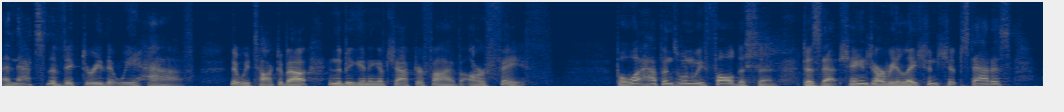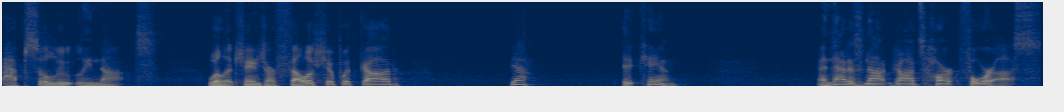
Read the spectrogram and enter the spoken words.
and that's the victory that we have that we talked about in the beginning of chapter 5 our faith. But what happens when we fall to sin? Does that change our relationship status? Absolutely not. Will it change our fellowship with God? Yeah, it can. And that is not God's heart for us.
